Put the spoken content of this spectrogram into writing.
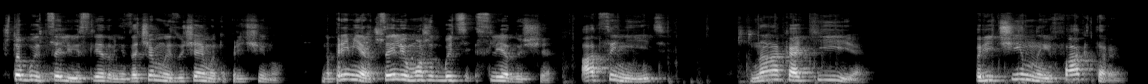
Что будет целью исследования? Зачем мы изучаем эту причину? Например, целью может быть следующее. Оценить, на какие причинные факторы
